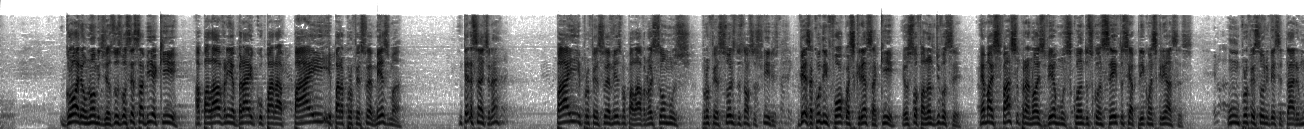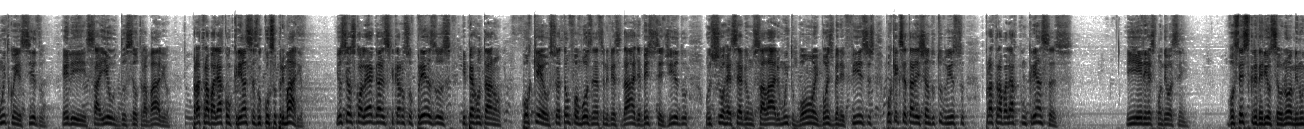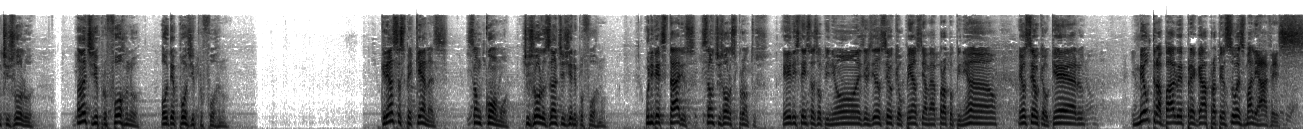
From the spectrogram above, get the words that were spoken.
Glória ao nome de Jesus. Você sabia que a palavra em hebraico para pai e para professor é a mesma? Interessante, né? Pai e professor é a mesma palavra. Nós somos professores dos nossos filhos. Veja, quando enfoco as crianças aqui, eu estou falando de você. É mais fácil para nós vermos quando os conceitos se aplicam às crianças. Um professor universitário muito conhecido, ele saiu do seu trabalho para trabalhar com crianças no curso primário. E os seus colegas ficaram surpresos e perguntaram: por que o senhor é tão famoso nessa universidade, é bem sucedido, o senhor recebe um salário muito bom e bons benefícios, por que, que você está deixando tudo isso para trabalhar com crianças? E ele respondeu assim: Você escreveria o seu nome num tijolo antes de ir para o forno ou depois de ir para o forno? Crianças pequenas são como tijolos antes de irem para o forno. Universitários são tijolos prontos. Eles têm suas opiniões, eles dizem, eu sei o que eu penso, tenho a minha própria opinião, eu sei o que eu quero. Meu trabalho é pregar para pessoas maleáveis.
